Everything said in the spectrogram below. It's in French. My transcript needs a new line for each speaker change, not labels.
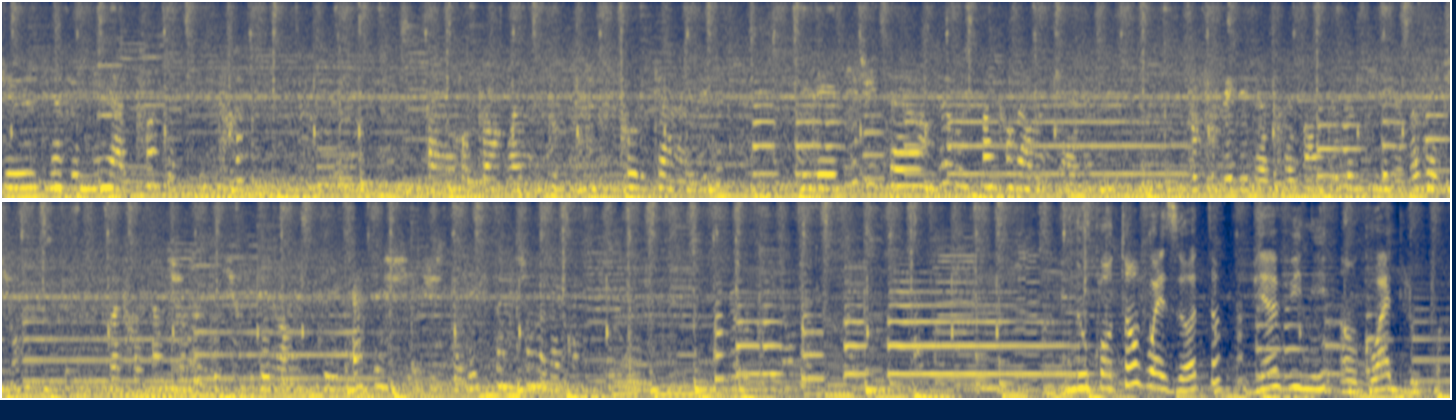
bienvenue à Pointe-à-Pitre, aéroport Guadeloupe, pôle Caraïbes. Il est 18h05 en heure locale. Vous pouvez dès à présent désactiver vos avions. Votre ceinture de sécurité doit rester attachée jusqu'à l'extinction de la conduite.
Nous comptons voisotte, bienvenue en Guadeloupe.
